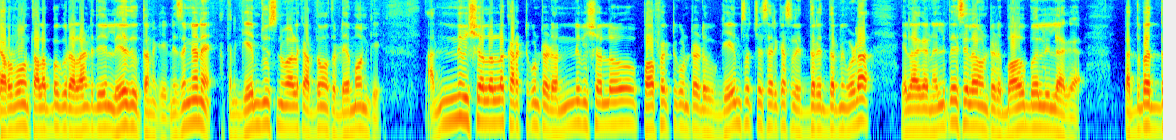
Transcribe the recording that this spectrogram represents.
గర్వం తలపగురు అలాంటిది ఏం లేదు తనకి. నిజంగానే అతను గేమ్ చూసిన వాళ్ళకి అర్థమవుతుంది డెమోన్కి. అన్ని విషయాలలో కరెక్ట్గా ఉంటాడు. అన్ని విషయాల్లో పర్ఫెక్ట్గా ఉంటాడు. గేమ్స్ వచ్చేసరికి అసలు ఇద్దరిద్దరిని కూడా ఇలాగ నలిపేసేలా ఉంటాడు. బాహుబలిలాగా పెద్ద పెద్ద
